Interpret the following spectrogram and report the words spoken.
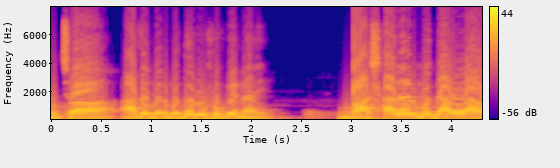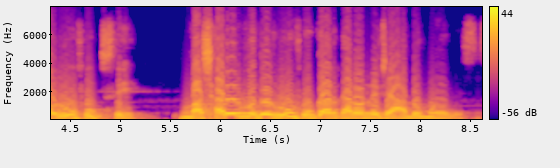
বুঝছ? আদমের মধ্যে রু ফুকে নাই। বাসারের মধ্যে আল্লাহ রু ফুকছে বাসারের মধ্যে রু ফুকার কারণে সে আদম হয়ে গেছে।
